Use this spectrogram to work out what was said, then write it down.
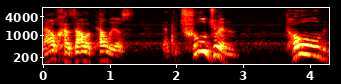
Now Chazal tell us that the children told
